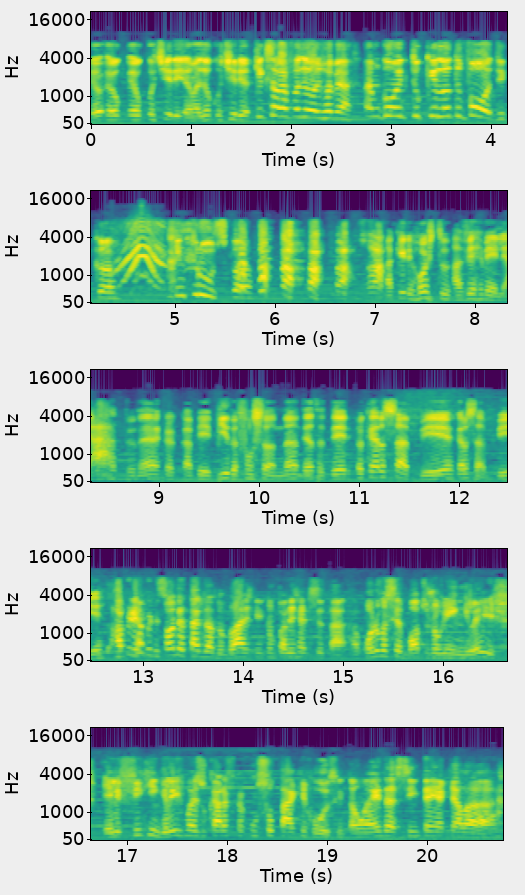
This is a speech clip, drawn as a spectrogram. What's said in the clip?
Eu, eu, eu curtiria, mas eu curtiria. O que, que você vai fazer hoje, Roberto? I'm going to kill the vodka. Intrusca. aquele rosto avermelhado, né? Com a, com a bebida funcionando dentro dele. Eu quero saber, quero saber. Rapidinho, rapidinho, só um detalhe da dublagem que a gente não pode deixar de citar. Quando você bota o jogo em inglês, ele fica em inglês, mas o cara fica com sotaque russo. Então ainda assim tem aquela.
